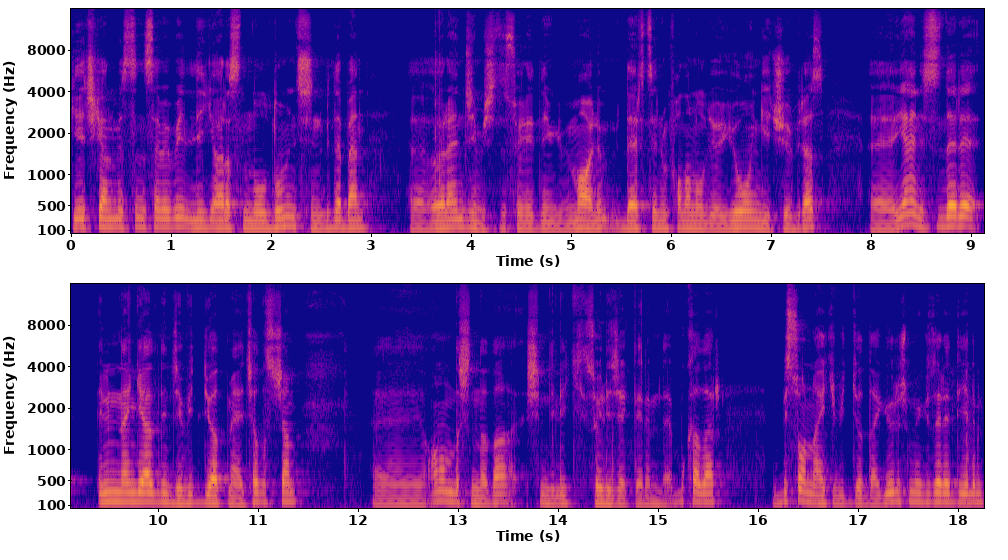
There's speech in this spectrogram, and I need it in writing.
geç gelmesinin sebebi lig arasında olduğum için bir de ben eee, öğrenciyim işte söylediğim gibi malum derslerim falan oluyor yoğun geçiyor biraz. Eee, yani sizlere elimden geldiğince video atmaya çalışacağım. Ee, onun dışında da şimdilik söyleyeceklerim de bu kadar. Bir sonraki videoda görüşmek üzere diyelim.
